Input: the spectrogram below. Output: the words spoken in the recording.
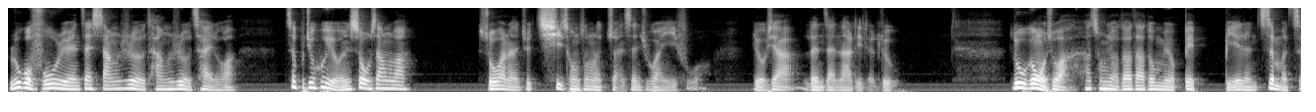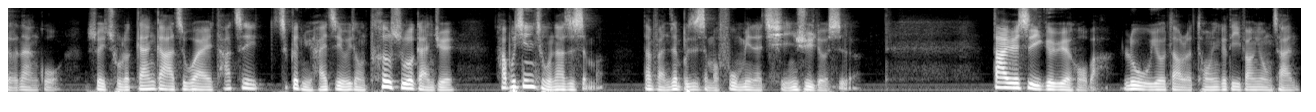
如果服务人员在上热汤热菜的话，这不就会有人受伤了吗？说完了，就气冲冲的转身去换衣服哦，留下愣在那里的路。陆跟我说啊，他从小到大都没有被别人这么责难过，所以除了尴尬之外，他这这个女孩子有一种特殊的感觉，他不清楚那是什么，但反正不是什么负面的情绪就是了。大约是一个月后吧，路又到了同一个地方用餐，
